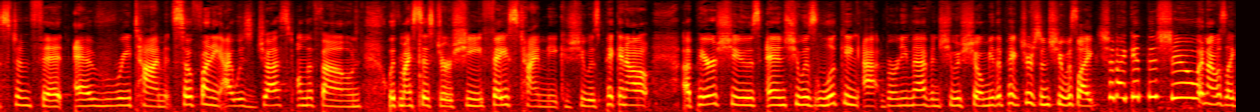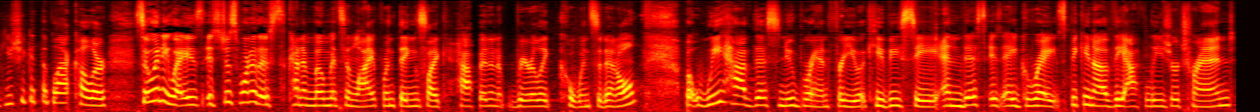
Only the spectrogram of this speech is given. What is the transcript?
custom fit every time. It's so funny. I was just on the phone with my sister. She FaceTimed me because she was picking out a pair of shoes and she was looking at Bernie Mev and she was showing me the pictures and she was like, Should I get this shoe? And I was like, You should get the black color. So, anyways, it's just one of those kind of moments in life when things like happen and it's rarely coincidental. But we have this new brand for you at QVC, and this is a great, speaking of the athleisure trend,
